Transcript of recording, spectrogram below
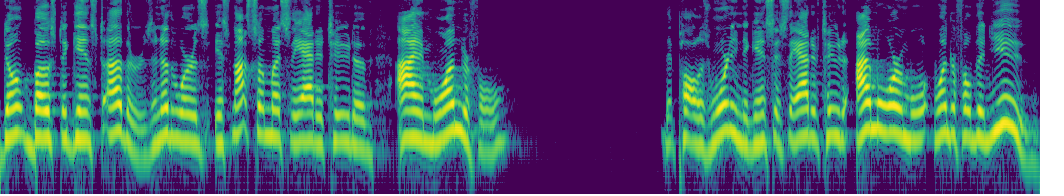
don't boast against others. In other words, it's not so much the attitude of I am wonderful, that Paul is warning against is the attitude, I'm more wonderful than you.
